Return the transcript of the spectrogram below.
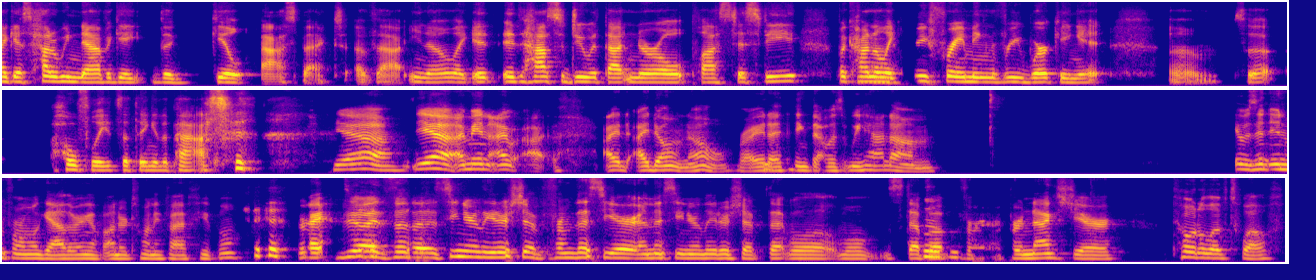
i guess how do we navigate the guilt aspect of that you know? Like it, it has to do with that neural plasticity but kind of like reframing reworking it um, so that hopefully it's a thing in the past. Yeah yeah i mean I, I i i don't know right? I mm-hmm. think that was we had um it was an informal gathering of under 25 people right? So, so, the senior leadership from this year and the senior leadership that will will step up mm-hmm. for for next year total of 12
